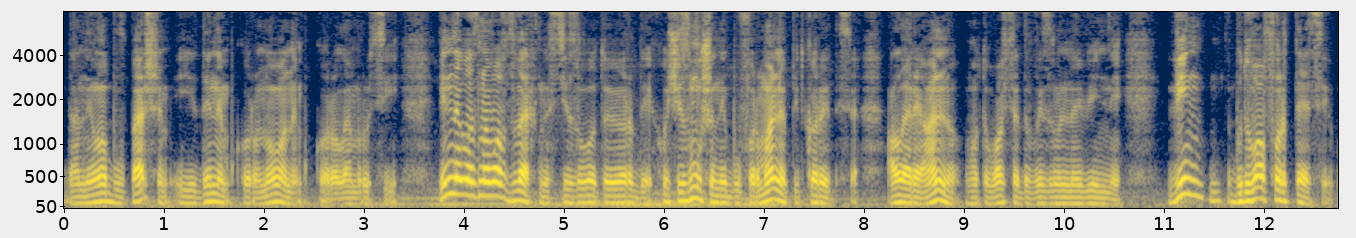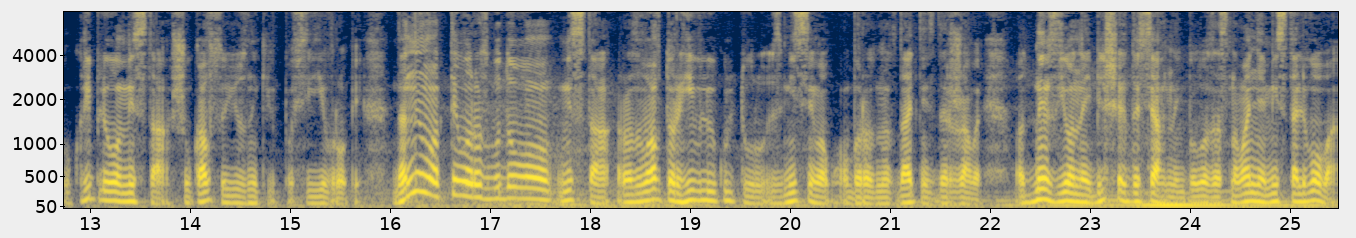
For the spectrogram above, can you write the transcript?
Данило був першим і єдиним коронованим королем Русі. Він не визнавав зверхності Золотої Орди, хоч і змушений був формально підкоритися, але реально готувався до визвольної війни. Він будував фортеці, укріплював міста, шукав союзників по всій Європі. Данило активно розбудовував міста, розвивав торгівлю і культуру, зміцнював обороноздатність держави. Одним з його найбільших досягнень було заснування міста Львова,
